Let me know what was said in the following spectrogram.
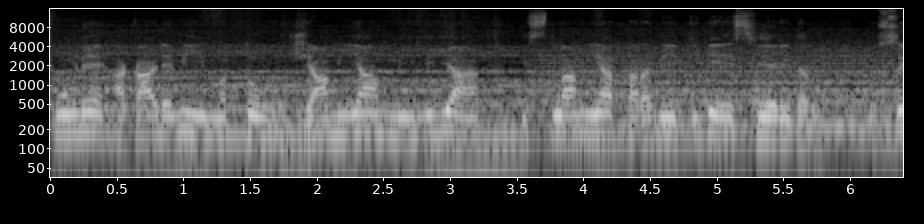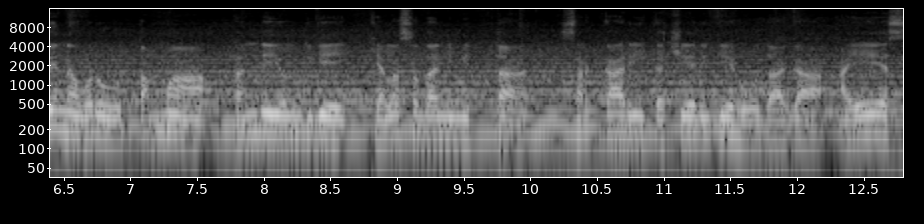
ಪುಣೆ ಅಕಾಡೆಮಿ ಮತ್ತು ಜಾಮಿಯಾ ಮಿಲಿಯಾ ಇಸ್ಲಾಮಿಯಾ ತರಬೇತಿಗೆ ಸೇರಿದರು. ಹುಸೇನ್ ಅವರು ತಮ್ಮ ತಂದೆಯೊಂದಿಗೆ ಕೆಲಸದ ನಿಮಿತ್ತ ಸರ್ಕಾರಿ ಕಚೇರಿಗೆ ಹೋದಾಗ ಐ ಎ ಎಸ್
